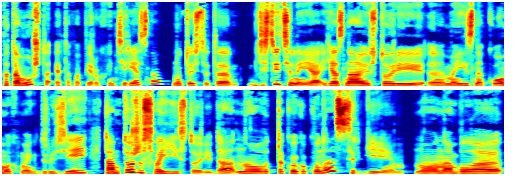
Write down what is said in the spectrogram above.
Потому что это, во-первых, интересно. Ну, то есть это действительно, я, я знаю истории э, моих знакомых, моих друзей. Там тоже свои истории, да, но вот такой, как у нас с Сергеем, ну, она была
